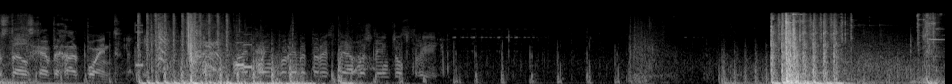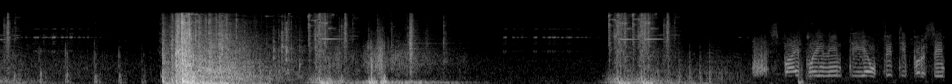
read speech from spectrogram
Hostiles have the hard point. Pipeline perimeter established, Angels 3. Spy plane MTL 50%,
